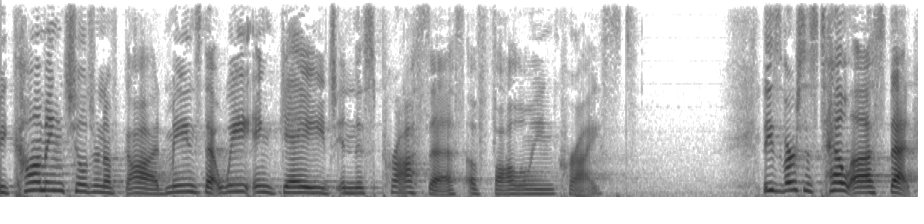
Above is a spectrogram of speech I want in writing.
Becoming children of God means that we engage in this process of following Christ. These verses tell us that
